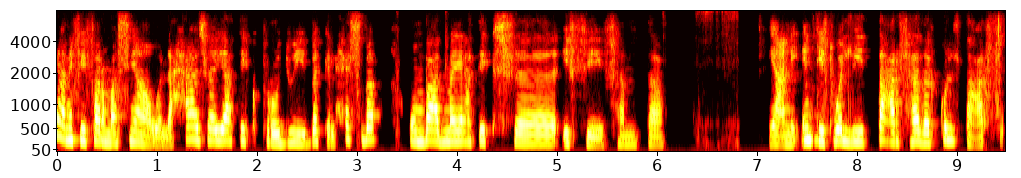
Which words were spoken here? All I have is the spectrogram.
يعني في pharmacien ولا حاجة يعطيك برودوي بك الحسبة ومن بعد ما يعطيكش effet فهمت؟ يعني أنت تولي تعرف هذا الكل تعرفه.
